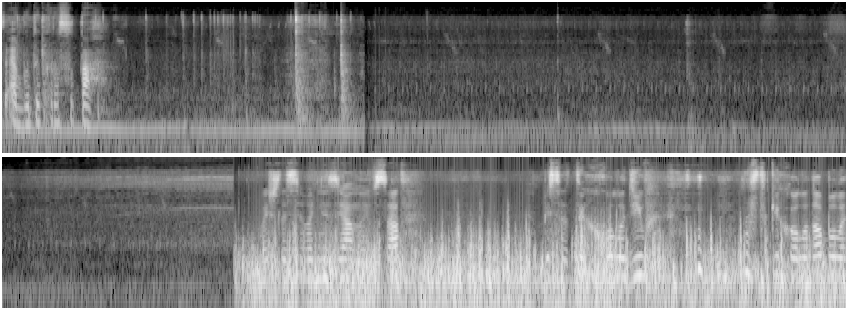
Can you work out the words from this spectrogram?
Це буде красота. З в сад після тих холодів. У нас такі холода були.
